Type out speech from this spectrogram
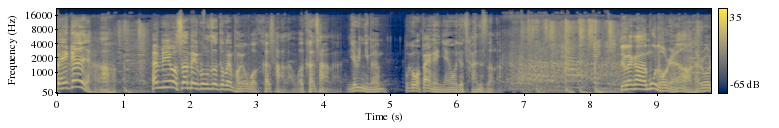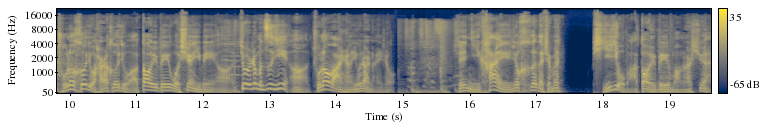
白干呀啊！还没有三倍工资，各位朋友，我可惨了，我可惨了！就是你们不给我拜个年，我就惨死了。就来看木头人啊，他说除了喝酒还是喝酒啊，倒一杯我炫一杯啊，就是这么自信啊。除了晚上有点难受，这你看也就喝的什么啤酒吧，倒一杯往那炫。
